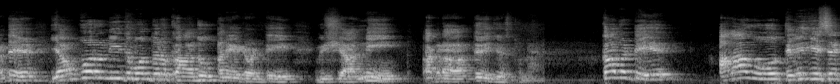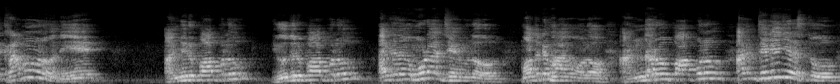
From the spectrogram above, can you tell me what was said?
అంటే ఎవ్వరు నీతిమంతులు కాదు అనేటువంటి విషయాన్ని అక్కడ తెలియజేస్తున్నాడు. కాబట్టి అలాగూ తెలియజేసే క్రమంలోనే అన్యులు పాపులు యూదులు పాపులు అదేవిధంగా మూడో అధ్యాయంలో మొదటి భాగంలో అందరూ పాపులు అని తెలియజేస్తూ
